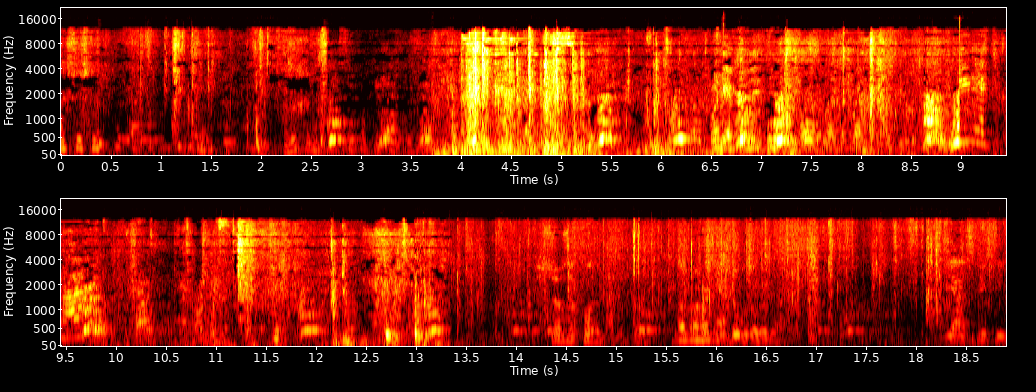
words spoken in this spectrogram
А що ж? Все, заходимо. Доброго дня. Доброго дня. Я слідчий,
